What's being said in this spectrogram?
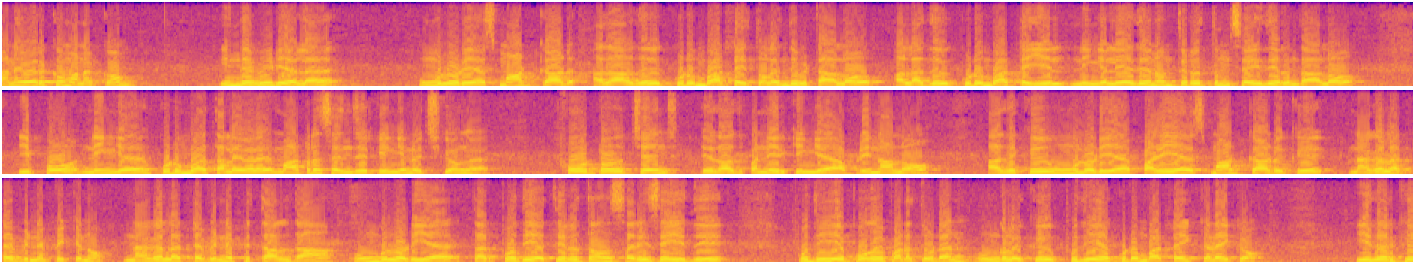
அனைவருக்கும் வணக்கம். இந்த வீடியோவில் உங்களுடைய ஸ்மார்ட் கார்டு அதாவது குடும்ப அட்டை தொலைந்து விட்டாலோ அல்லது குடும்ப அட்டையில் நீங்கள் ஏதேனும் திருத்தம் செய்திருந்தாலோ இப்போ நீங்கள் குடும்ப தலைவரை மாற்றம் செஞ்சுருக்கீங்கன்னு வச்சுக்கோங்க. ஃபோட்டோ சேஞ்ச் ஏதாவது பண்ணியிருக்கீங்க அப்படின்னாலும் அதுக்கு உங்களுடைய பழைய ஸ்மார்ட் கார்டுக்கு நகல் அட்டை விண்ணப்பிக்கணும். நகல் அட்டை விண்ணப்பித்தால்தான் உங்களுடைய தற்போதைய திருத்தம் சரி செய்து புதிய புகைப்படத்துடன் உங்களுக்கு புதிய குடும்ப அட்டை கிடைக்கும். இதற்கு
